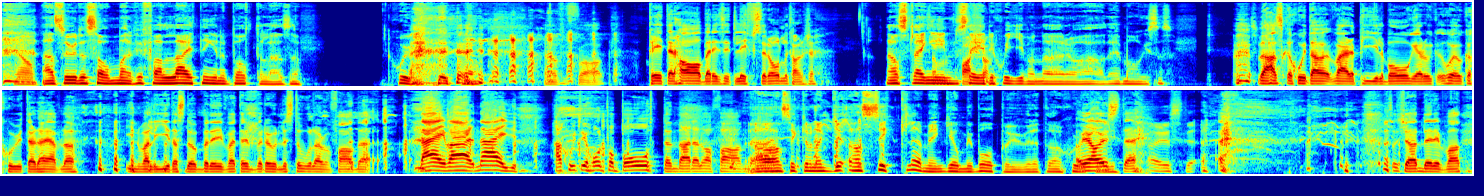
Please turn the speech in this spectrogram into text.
Ja. Alltså är sommar, fy fan lightning in a bottle alltså. Sjukt, sjukt bra. ja, fy fan. Peter Haber i sitt livsroll kanske. När han slänger Som in. CD-skivan där och ja, det är magiskt alltså. Men han ska skjuta, vad är det, pilbågar och och skjuta den här jävla invalida snubben i, vad heter det, rullestolar, vad fan det är. Nej, vad är Nej! Han skjuter ju hål på båten där eller vad fan det Ja, är. han cyklar, med en, han cyklar med en gummibåt på huvudet och han skjuter Ja, i- just det. Ja, just det. Så körde det i vatten.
